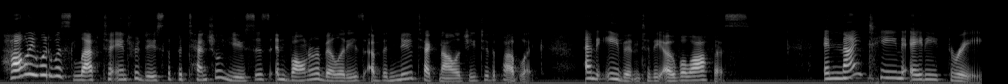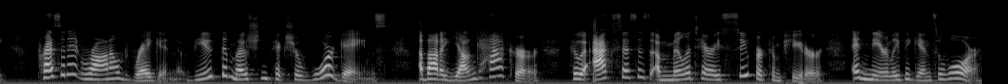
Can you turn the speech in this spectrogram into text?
Hollywood was left to introduce the potential uses and vulnerabilities of the new technology to the public, and even to the Oval Office. In 1983, President Ronald Reagan viewed the motion picture War Games about a young hacker who accesses a military supercomputer and nearly begins a war.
